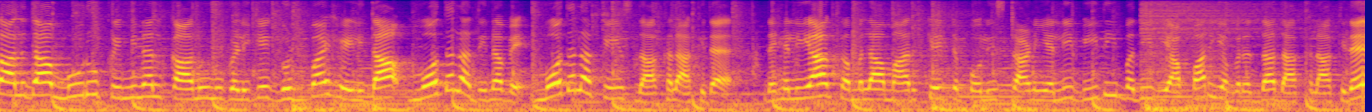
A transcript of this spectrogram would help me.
ಕಾಲದ ಮೂರು ಕ್ರಿಮಿನಲ್ ಕಾನೂನುಗಳಿಗೆ ಗುಡ್ ಬೈ ಹೇಳಿದ ಮೊದಲ ದಿನವೇ ಮೊದಲ ಕೇಸ್ ದಾಖಲಾಗಿದೆ. ದೆಹಲಿಯ ಕಮಲಾ ಮಾರ್ಕೆಟ್ ಪೊಲೀಸ್ ಠಾಣೆಯಲ್ಲಿ ಬೀದಿ ಬದಿ ವ್ಯಾಪಾರಿಯ ವಿರುದ್ಧ ದಾಖಲಾಗಿದೆ.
